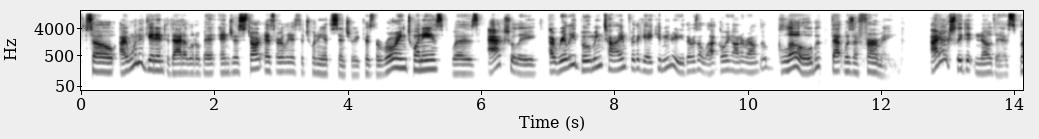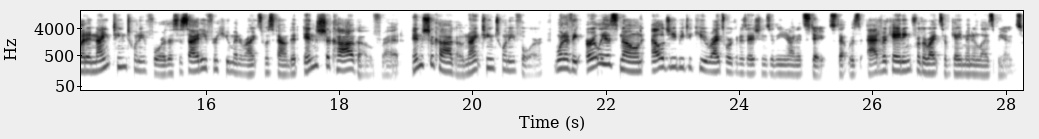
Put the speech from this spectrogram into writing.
So I want to get into that a little bit and just start as early as the 20th century because the roaring 20s was actually a really booming time for the gay community. There was a lot going on around the globe that was affirming. I actually didn't know this, but in 1924, the Society for Human Rights was founded in Chicago, Fred. In Chicago, 1924, one of the earliest known LGBTQ rights organizations in the United States that was advocating for the rights of gay men and lesbians.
